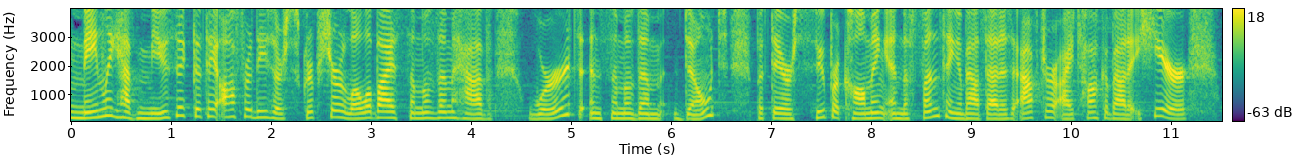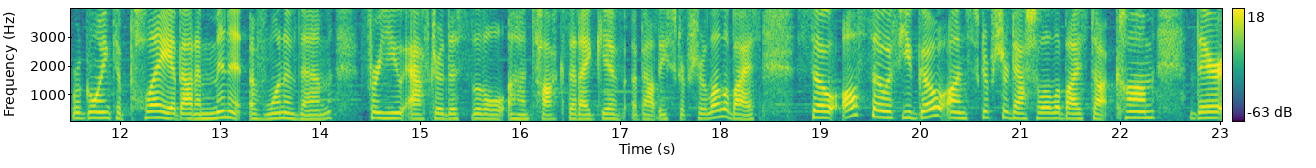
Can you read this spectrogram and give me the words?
mainly have music that they offer. These are scripture lullabies. Some of them have words and some of them don't, but they are super calming. And the fun thing about that is after I talk about it here, we're going to play about a minute of one of them for you after this little uh, talk that I give about these scripture lullabies. So, also, if you go on scripture lullabies.com, there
